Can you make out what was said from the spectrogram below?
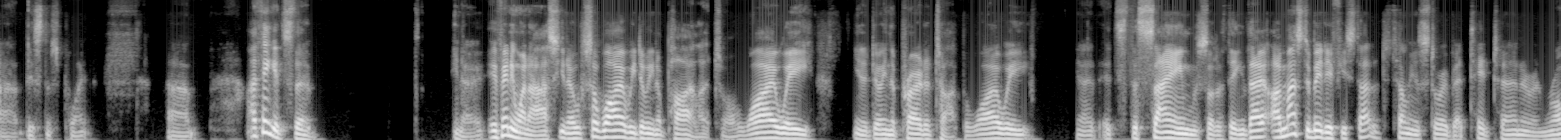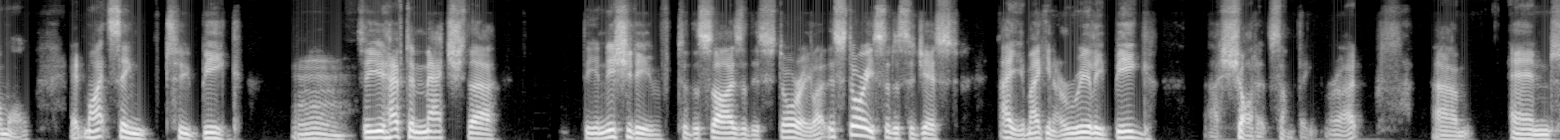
uh, business point. Um, I think it's the, you know, if anyone asks, you know, so why are we doing a pilot, or why are we, you know, doing the prototype, or why are we, you know, it's the same sort of thing. They, I must admit, if you started to tell me a story about Ted Turner and Rommel, it might seem too big. Mm. So you have to match the the initiative to the size of this story. Like this story sort of suggests, hey, you're making a really big uh, shot at something, right? Um, and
